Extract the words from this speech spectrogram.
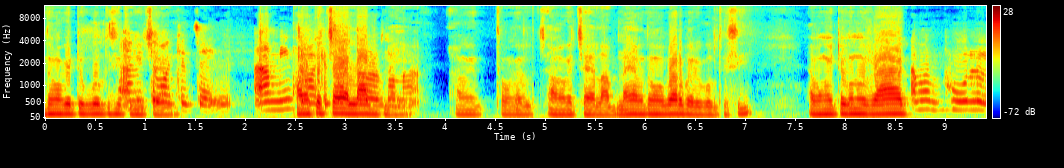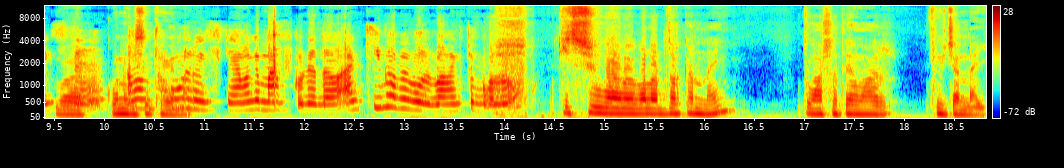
তোমাকে একটু বলতেছি তুমি না চাই আমি আমাকে চাইতে লাভ নাই। আমি তোমাকে আমাকে চাই লাভ নাই আমি তোমাকে বারবার বলতেছি। এবং এটা কোনো রাগ আমার ভুল বা হয়েছে কোনো কিছু থেকে ভুল না। আমাকে মাফ করে দাও। আর কীভাবে বলব আমাকে একটু বলো। কিছু ভাবে বলার দরকার নাই। তোমার সাথে আমার ফিউচার নাই।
